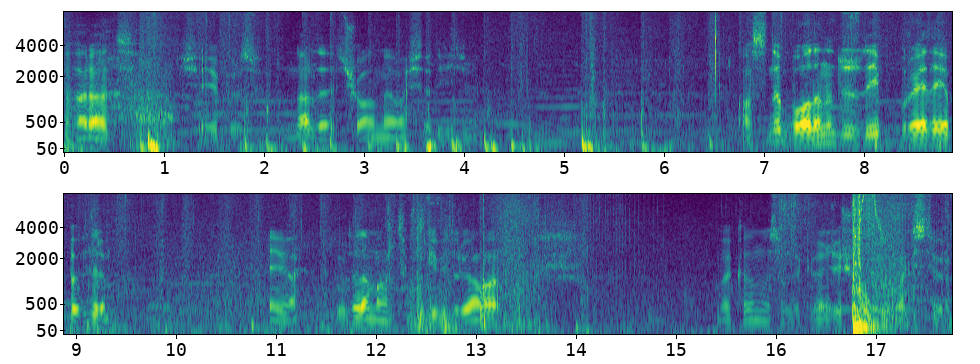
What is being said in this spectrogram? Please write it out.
daha rahat şey yapıyoruz. Bunlar da çoğalmaya başladı iyice. Aslında bu alanı düzleyip buraya da yapabilirim. Eyvah. Burada da mantıklı gibi duruyor ama bakalım nasıl olacak. Önce şunu vurmak istiyorum.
